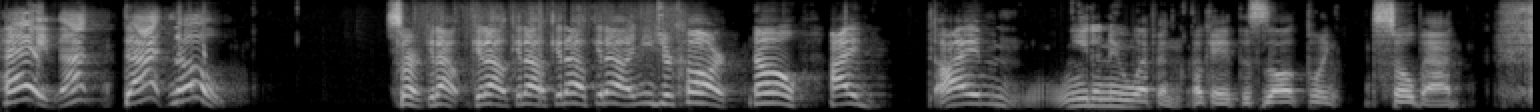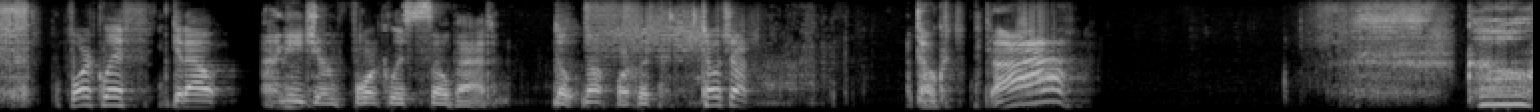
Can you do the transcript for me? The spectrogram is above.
Hey, that, that, no! Sir, get out, get out, get out, get out, get out. I need your car. No, I, I need a new weapon. Okay, this is all going so bad. Forklift, get out. I need your forklift so bad. No, not forklift. Tow truck. Tow, ah! Go.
